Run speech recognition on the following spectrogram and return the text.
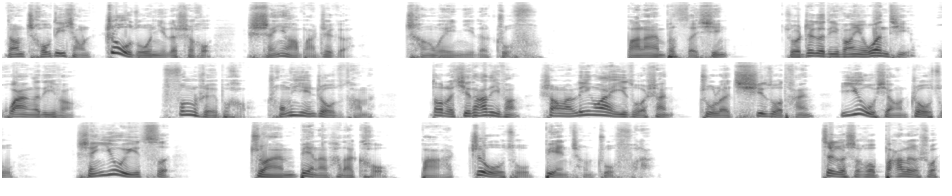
当仇敌想咒诅你的时候，神要把这个成为你的祝福。巴兰不死心，说这个地方有问题，换个地方。风水不好，重新咒诅他们。到了其他地方，上了另外一座山，筑了七座坛，又想咒诅神，又一次转变了他的口，把咒诅变成祝福了。这个时候，巴勒说：“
